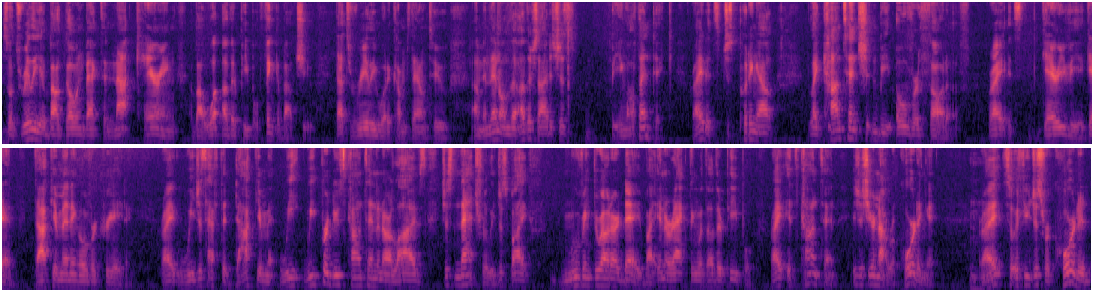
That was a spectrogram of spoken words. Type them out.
So it's really about going back to not caring about what other people think about you. That's really what it comes down to. Um, and then on the other side, it's just being authentic, right? It's just putting out like content shouldn't be overthought of, right? It's Gary Vee again, documenting over creating, right? We just have to document. We we produce content in our lives just naturally, just by moving throughout our day, by interacting with other people, right? It's content. It's just you're not recording it, mm-hmm. right? So if you just recorded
